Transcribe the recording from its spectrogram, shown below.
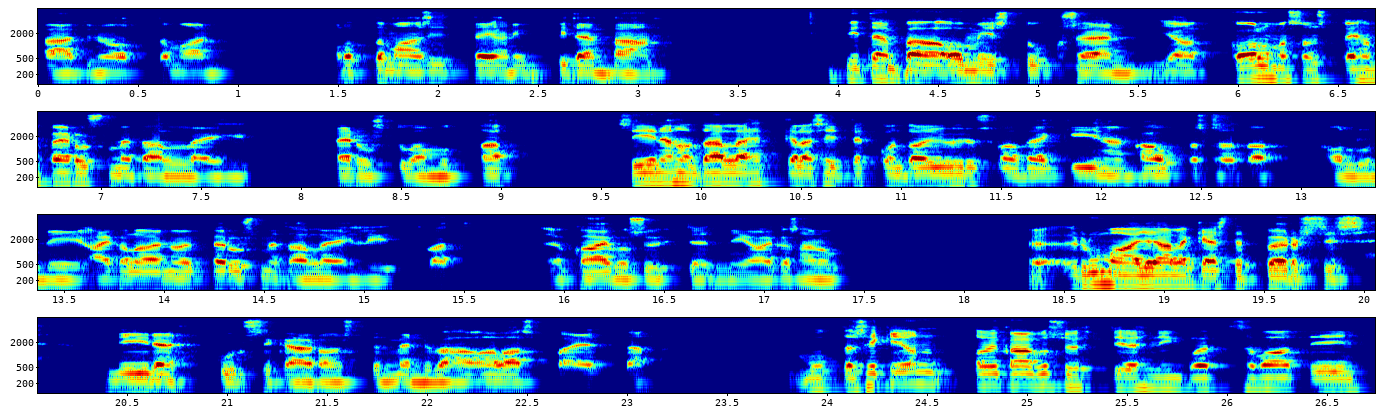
päätynyt ottamaan, ottamaan sitten ihan niin pitempään, pitempään omistukseen. Ja kolmas on sitten ihan perusmetalleihin perustuva, mutta siinä on tällä hetkellä sitten, kun tuo Yhdysvaltain ja Kiinan kauppasota ollut, niin aika lailla noin perusmetalleihin liittyvät kaivosyhtiöt, niin aika saanut rumaa jälkeä sitten pörssissä. Niiden kurssikäyrä on sitten mennyt vähän alaspäin, että mutta sekin on toi kaivosyhtiö, niin kuin, että se vaatii,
